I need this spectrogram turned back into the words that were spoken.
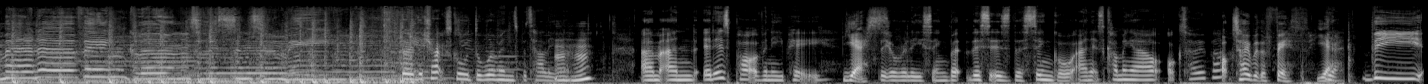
men of England, listen to me. So the track's called The Women's Battalion. Mm-hmm. Um, and it is part of an EP. Yes. That you're releasing, but this is the single and it's coming out October? October the 5th, yeah. yeah. The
